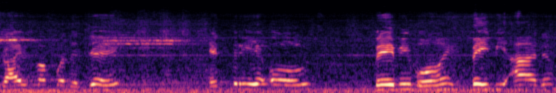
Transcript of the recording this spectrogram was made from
driver for the day. A three-year-old baby boy, baby Adam.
